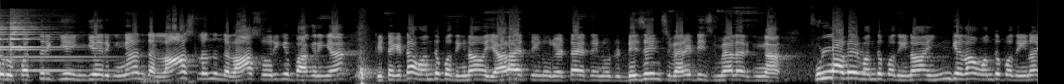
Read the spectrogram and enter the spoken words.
ஒரு பத்திரிக்கையும் இங்கே இருக்குங்க. இந்த லாஸ்ட்லேருந்து இந்த லாஸ்ட் வரைக்கும் பார்க்குறீங்க கிட்டத்தட்ட வந்து பார்த்திங்கன்னா ஏழாயிரத்தி ஐநூறு எட்டாயிரத்தி ஐநூறு டிசைன்ஸ் வெரைட்டிஸ் மேலே இருக்குங்க. ஃபுல்லாகவே வந்து பார்த்தீங்கன்னா இங்கே தான் வந்து பார்த்தீங்கன்னா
